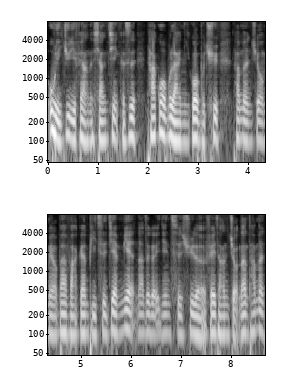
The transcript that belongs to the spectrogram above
物理距离非常的相近，可是他过不来，你过不去，他们就没有办法跟彼此见面。那这个已经持续了非常久，那他们。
